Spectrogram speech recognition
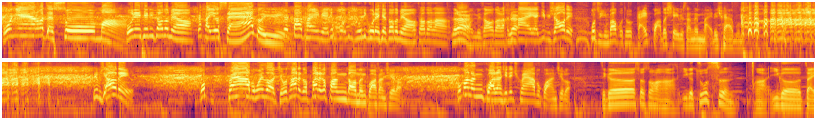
过年了再说嘛。过年前你找到没有？这还有三个月。这打台面，你和你过你过年前找到没有？找到了。在哪儿？没找到了。哎呀，你不晓得，我最近把屋头该挂到闲鱼上能卖的全部。你不晓得，我全部我跟你说，就差那个把那个防盗门挂上去了。我把能挂上去的全部挂上去了。这个说实话哈，一个主持人啊，一个在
